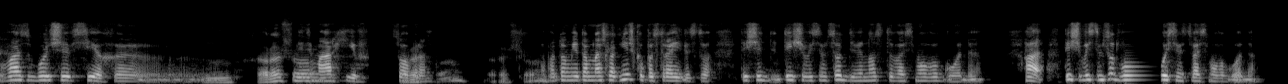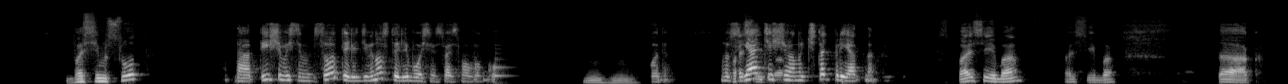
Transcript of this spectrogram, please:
У вас больше всех, э, Хорошо. видимо, архив собран. Хорошо. Хорошо. А потом я там нашла книжку по строительству 1898 года. А, 1888 года. 800? Да, 1800 или 90 или 88 года. Угу. года. Ну, с Янти еще, ну, читать приятно. Спасибо, спасибо. Так,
